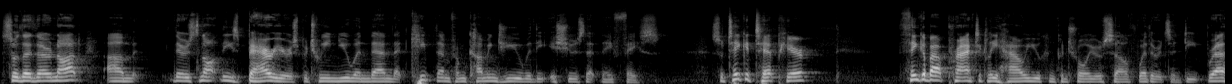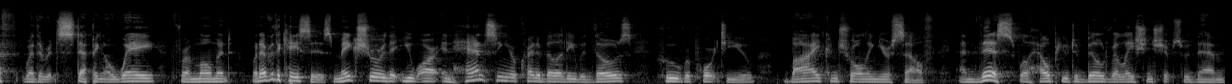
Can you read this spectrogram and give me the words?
so that they're not, um, there's not these barriers between you and them that keep them from coming to you with the issues that they face. So take a tip here. Think about practically how you can control yourself, whether it's a deep breath, whether it's stepping away for a moment, whatever the case is, make sure that you are enhancing your credibility with those who report to you by controlling yourself. And this will help you to build relationships with them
